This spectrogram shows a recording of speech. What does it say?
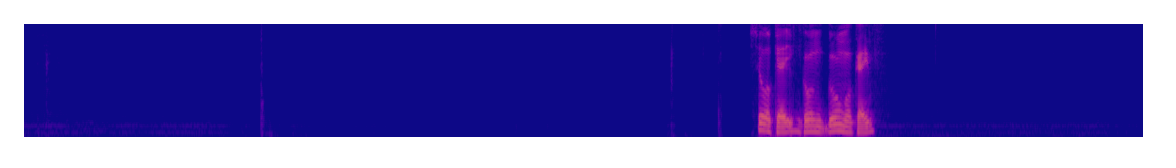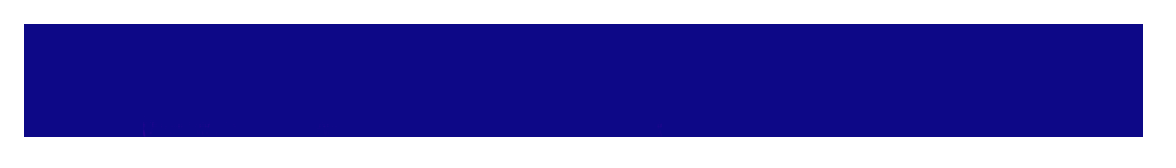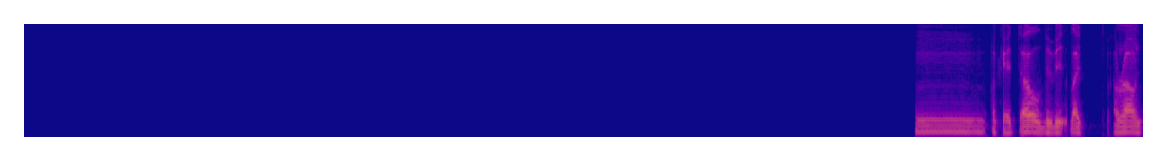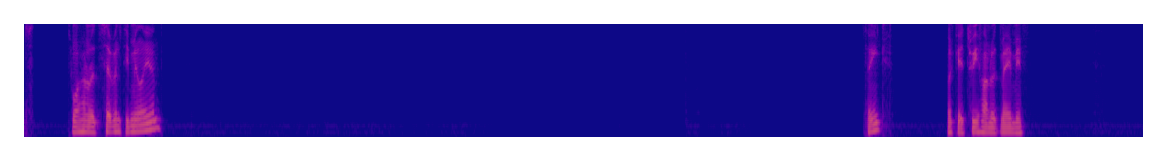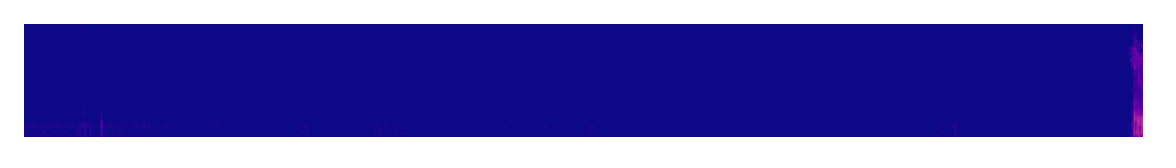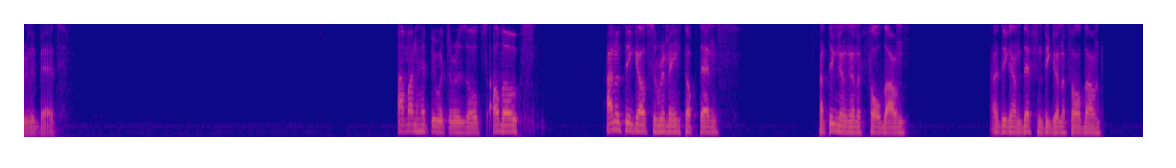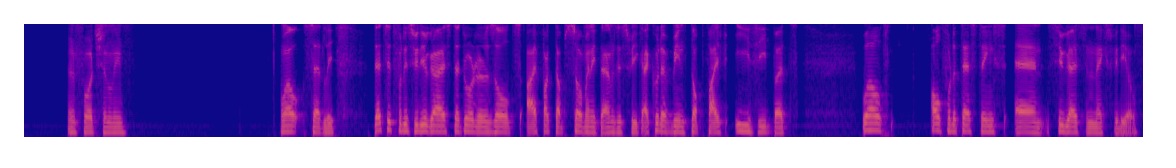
Still okay, going going okay. Mm, okay, that will be like around two hundred seventy million. Think. Okay, 300 maybe. Really bad. I'm unhappy with the results, although I don't think I'll still remain top 10. I think I'm gonna fall down. I think I'm definitely gonna fall down. Unfortunately. Well, sadly. That's it for this video, guys. That were the results. I fucked up so many times this week. I could have been top 5 easy, but... Well, all for the testings. And see you guys in the next video.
